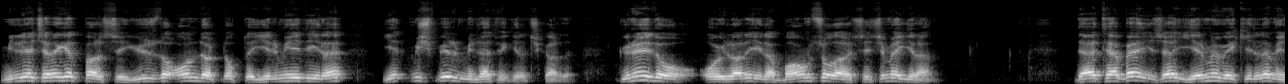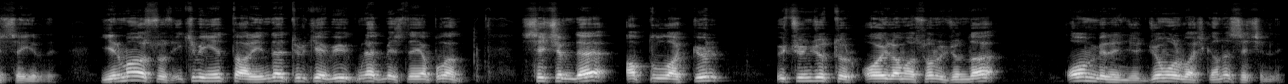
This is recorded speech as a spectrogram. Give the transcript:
Milliyetçi Hareket Partisi %14.27 ile 71 milletvekili çıkardı. Güneydoğu oyları ile bağımsız olarak seçime giren DTP ise 20 vekille meclise girdi. 20 Ağustos 2007 tarihinde Türkiye Büyük Millet Meclisi'nde yapılan seçimde Abdullah Gül 3. tur oylama sonucunda 11. Cumhurbaşkanı seçildi.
